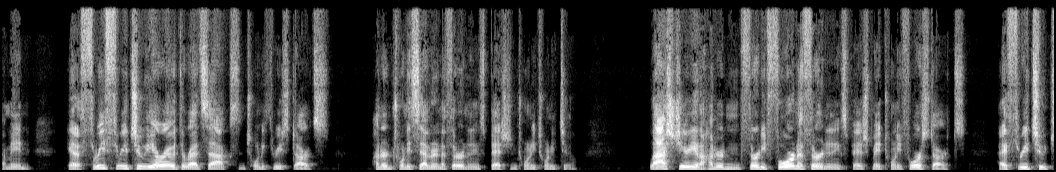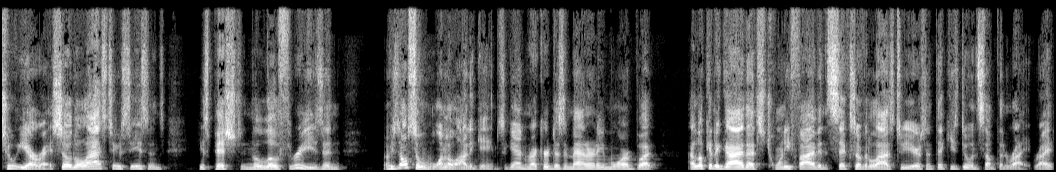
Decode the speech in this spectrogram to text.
I mean, he had a 3.32 ERA with the Red Sox in 23 starts. 127 and a third innings pitched in 2022. Last year, he had 134 and a third innings pitched, made 24 starts, a 3.22 ERA. So the last two seasons, he's pitched in the low threes, and he's also won a lot of games. Again, record doesn't matter anymore, but I look at a guy that's 25 and six over the last two years and think he's doing something right, right?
